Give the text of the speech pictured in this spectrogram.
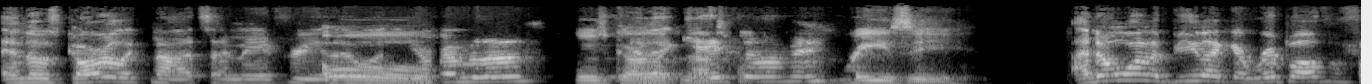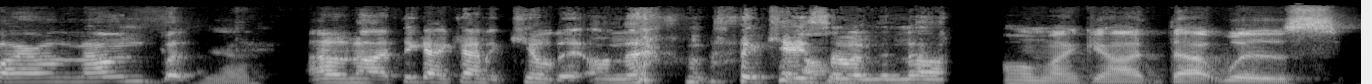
and those garlic knots I made for you. Oh. you remember those? Those garlic and that nuts queso were crazy. I don't want to be like a rip off of Fire on the Mountain, but Yeah. I don't know. I think I kind of killed it on the, the queso Oh. and the nut. Oh my god, that was.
